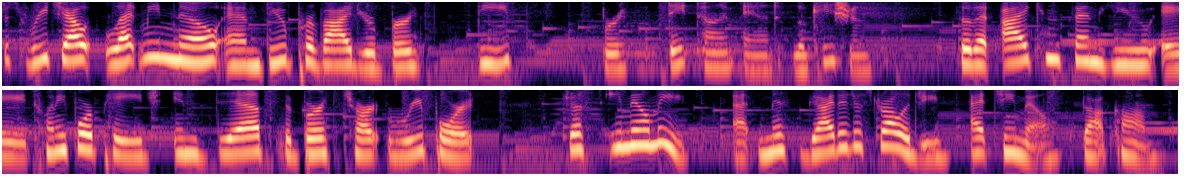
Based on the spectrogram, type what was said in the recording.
just reach out, let me know, and do provide your birth deets, birth date time, and location so that I can send you a 24 page, in depth birth chart report. Just email me at misguidedastrology at gmail.com.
